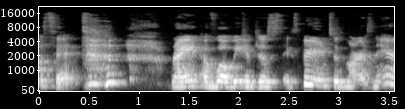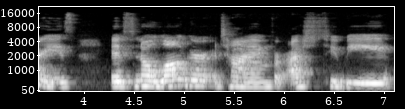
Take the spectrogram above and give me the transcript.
opposite, right, of what we have just experienced with Mars and Aries. It's no longer a time for us to be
